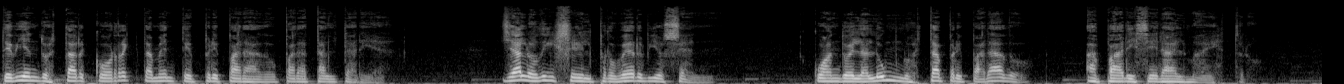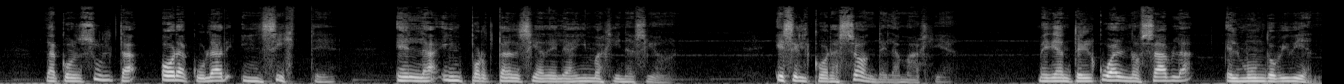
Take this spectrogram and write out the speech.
debiendo estar correctamente preparado para tal tarea. Ya lo dice el proverbio Zen cuando el alumno está preparado, aparecerá el maestro. La consulta oracular insiste en la importancia de la imaginación. Es el corazón de la magia, mediante el cual nos habla el mundo viviente.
